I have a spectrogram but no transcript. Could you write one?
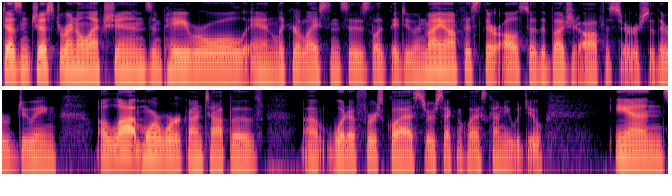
doesn't just run elections and payroll and liquor licenses like they do in my office. They're also the budget officer. So they're doing a lot more work on top of uh, what a first class or second class county would do. And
